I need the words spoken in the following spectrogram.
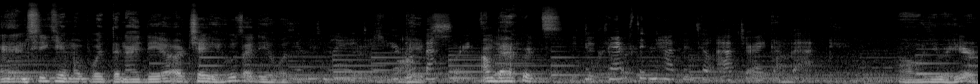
and she came up with an idea. Or Che, whose idea was it? that was my idea. You're all backwards. I'm backwards. You did cramps that. didn't happen until after I got back. Oh, you were here.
